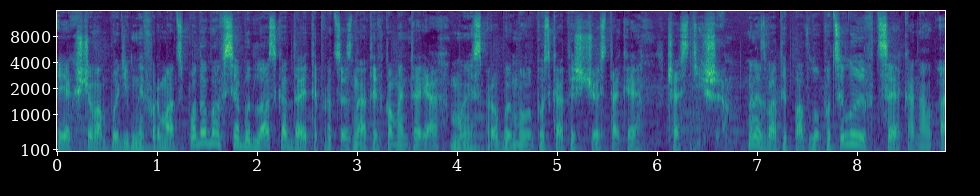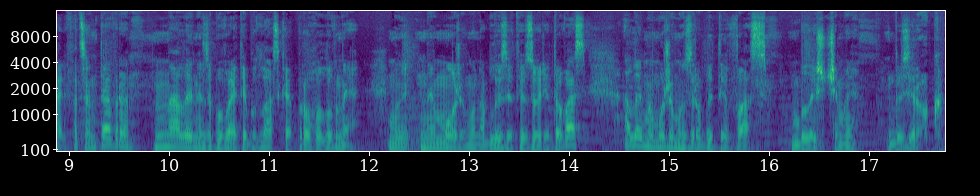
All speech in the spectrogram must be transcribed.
Якщо вам подібний формат сподобався, будь ласка, дайте про це знати в коментарях. Ми спробуємо випускати щось таке частіше. Мене звати Павло Поцілуєв, це канал Альфа Центавра. Але не забувайте, будь ласка, про головне: ми не можемо наблизити зорі до вас, але ми можемо зробити вас ближчими до зірок.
